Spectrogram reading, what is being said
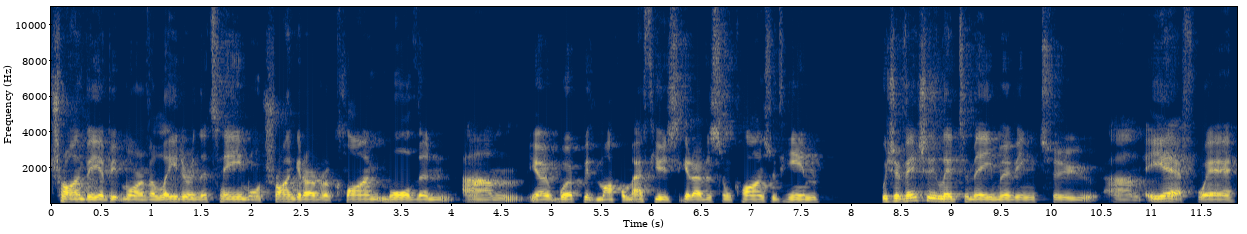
try and be a bit more of a leader in the team or try and get over a climb more than, um, you know, work with Michael Matthews to get over some climbs with him, which eventually led to me moving to um, EF, where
